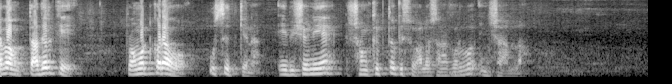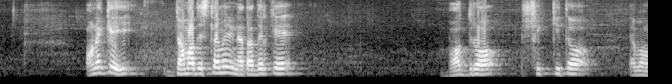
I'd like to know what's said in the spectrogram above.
এবং তাদেরকে প্রমোট করাও উচিত কিনা এই বিষয় নিয়ে সংক্ষিপ্ত কিছু আলোচনা করব ইনশাআল্লাহ। অনেকেই জামাত ইসলামের নেতাদেরকে ভদ্র, শিক্ষিত এবং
